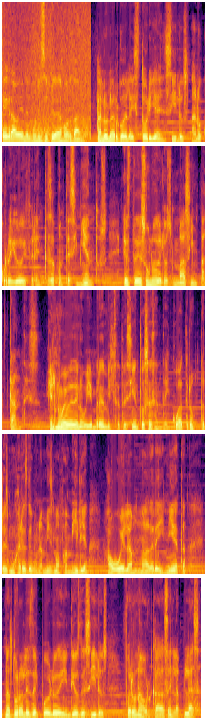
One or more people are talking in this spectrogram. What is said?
que grabé en el municipio de Jordán. A lo largo de la historia en Silos han ocurrido diferentes acontecimientos. Este es uno de los más impactantes. El 9 de noviembre de 1764, tres mujeres de una misma familia, abuela, madre y nieta, naturales del pueblo de indios de Silos, fueron ahorcadas en la plaza,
